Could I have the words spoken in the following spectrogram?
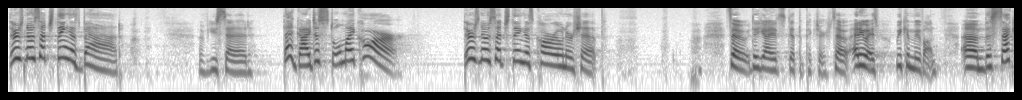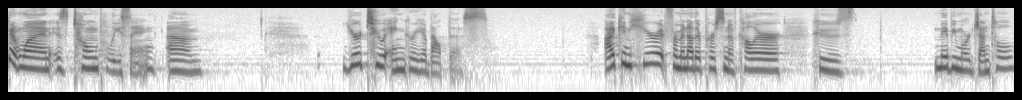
There's no such thing as bad. If you said, That guy just stole my car, there's no such thing as car ownership. So, did you guys get the picture? So, anyways, we can move on. Um, the second one is tone policing. Um, you're too angry about this. I can hear it from another person of color who's maybe more gentle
